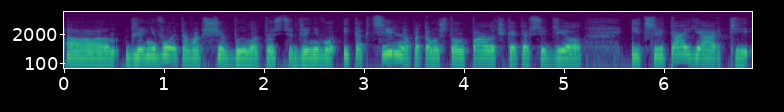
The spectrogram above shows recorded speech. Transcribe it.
для него это вообще было, то есть для него и тактильно, потому что он палочкой это все делал, и цвета яркие,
